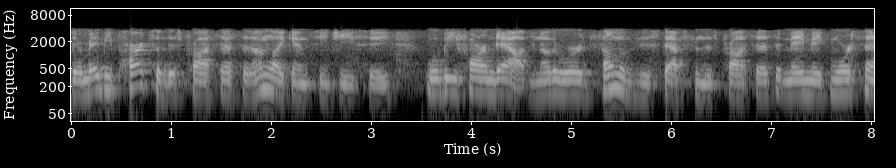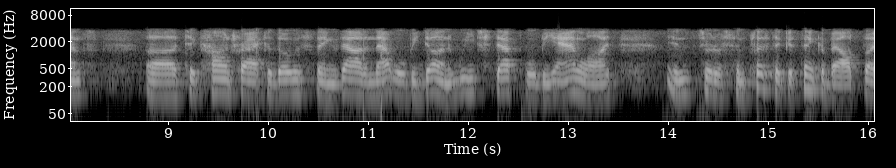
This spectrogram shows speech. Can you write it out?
there may be parts of this process that, unlike NCGC, will be farmed out. In other words, some of the steps in this process, it may make more sense uh, to contract those things out, and that will be done. Each step will be analyzed in sort of simplistic to think about, but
